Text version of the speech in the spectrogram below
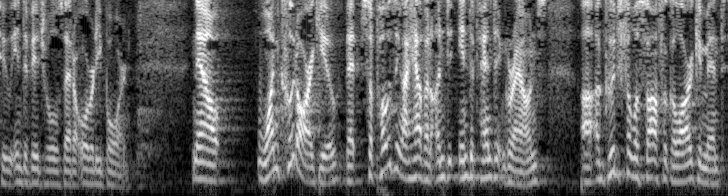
to individuals that are already born. Now, one could argue that supposing I have an independent grounds, uh, a good philosophical argument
